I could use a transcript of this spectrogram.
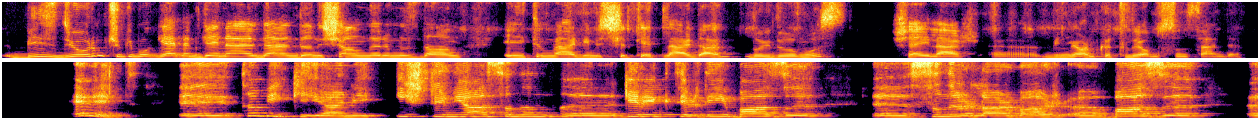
Biz diyorum çünkü bu genelden, danışanlarımızdan, eğitim verdiğimiz şirketlerden duyduğumuz şeyler. E, bilmiyorum katılıyor musun sen de? Evet, e, tabii ki yani iş dünyasının e, gerektirdiği bazı e, sınırlar var, e, bazı e,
